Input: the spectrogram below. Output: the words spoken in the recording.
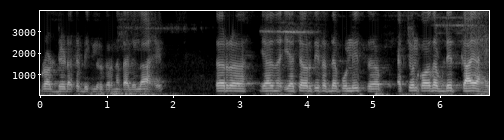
ब्रॉड डेड असं डिक्लेअर करण्यात आलेलं आहे. तर या याच्यावरती सध्या police actual cause of death काय आहे?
